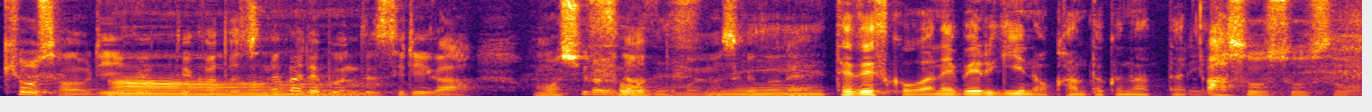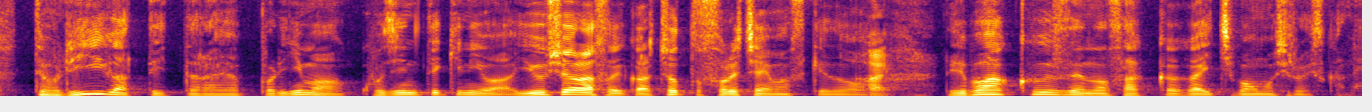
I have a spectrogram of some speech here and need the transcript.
強者のリーグっていう形の中でブンデスリーガ面白いなと思いますすけどね。ね。テデスコがねベルギーの監督になったり。あそうそうそう。でもリーガって言ったらやっぱり今個人的には優勝争いからちょっとそれちゃいますけど、はい。レバークーゼンのサッカーが一番面白いですかね。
